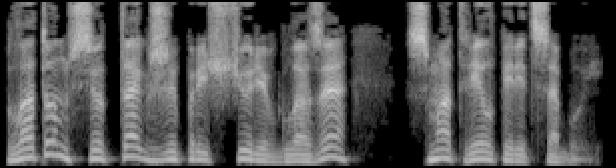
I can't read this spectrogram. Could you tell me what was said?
Платон все так же, прищурив глаза, смотрел перед собой.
